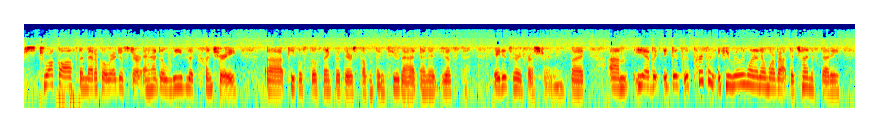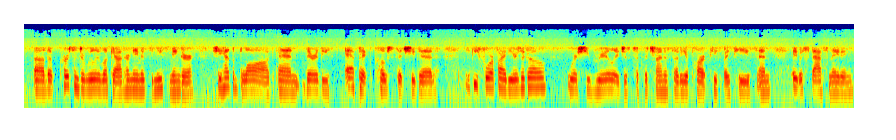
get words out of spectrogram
struck off the medical register and had to leave the country. Uh, people still think that there's something to that, and it just it is very frustrating. But um, yeah, but it, the person, if you really want to know more about the China study, uh, the person to really look at, her name is Denise Minger she has a blog, and there are these epic posts that she did maybe four or five years ago where she really just took the China study apart piece by piece, and it was fascinating.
